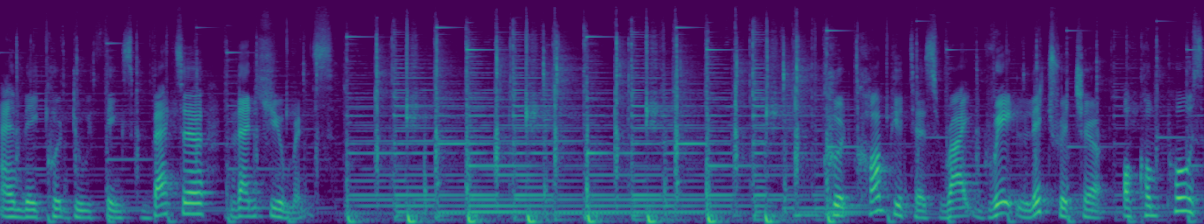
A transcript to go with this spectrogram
and they could do things better than humans. Could computers write great literature or compose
